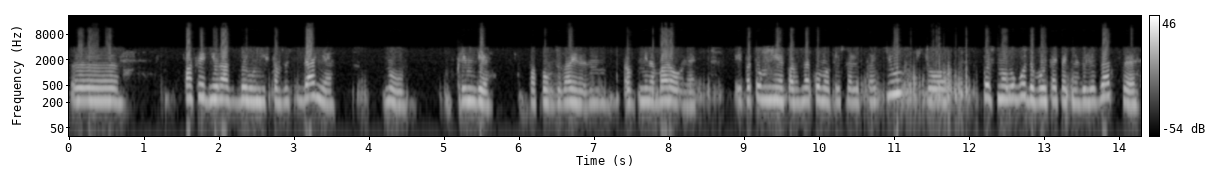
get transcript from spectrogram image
Э, последний раз было у них там заседание, ну, в Кремле по поводу об- Минобороны. И потом мне там знакомые прислали статью, что после Нового года будет опять мобилизация.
